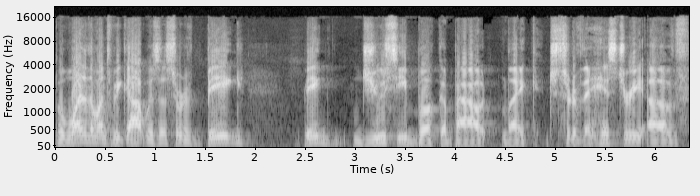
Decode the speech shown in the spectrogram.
But one of the ones we got was a sort of big big juicy book about like sort of the history of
